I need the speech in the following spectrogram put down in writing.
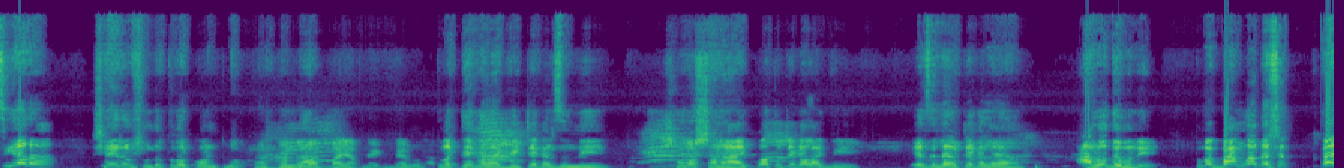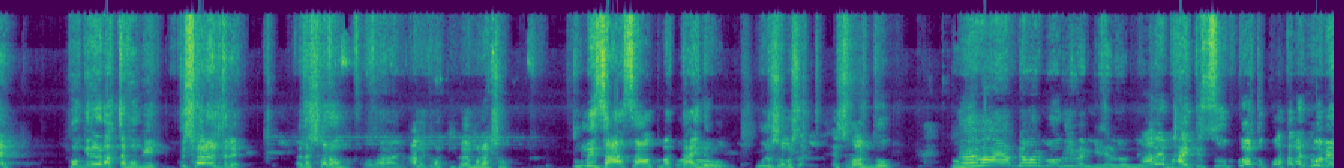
চেহারা সেইরকম সুন্দর তোমার কণ্ঠ। ধন্যবাদ ভাই আপনি তোমার টেকা লাগবে টেকার জন্য। সমস্যা নাই কত টাকা লাগবে? এই যে লেও টেকা লেও আরও দেবো নে। তোমার বাংলাদেশের এই ফকিরের বাচ্চা ফকির তুই সরেন এটা শোনো। ভাই। আমি তোমার কি করে মনে আসো তুমি যা চাও তোমাকে তাই দেবো। কোনো সমস্যা শর্ত তুমি ভাই আপনি আমার বউ নেবেন কিসের জন্য? আরে ভাই তুই চুপ কর তো কথাটা কবে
